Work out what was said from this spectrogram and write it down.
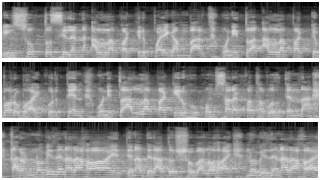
ইউসুফ তো ছিলেন আল্লাহ পাকের পয়গাম্বার। উনি তো আল্লাহ পাককে বড় ভয় করতেন। উনি তো আল্লাহ পাকের হুকুম ছাড়া কথা বলতেন না। কারণ নবী জেনারা হয়, তেনাদের আদর্শ ভালো হয়। নবী জেনারা হয়,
